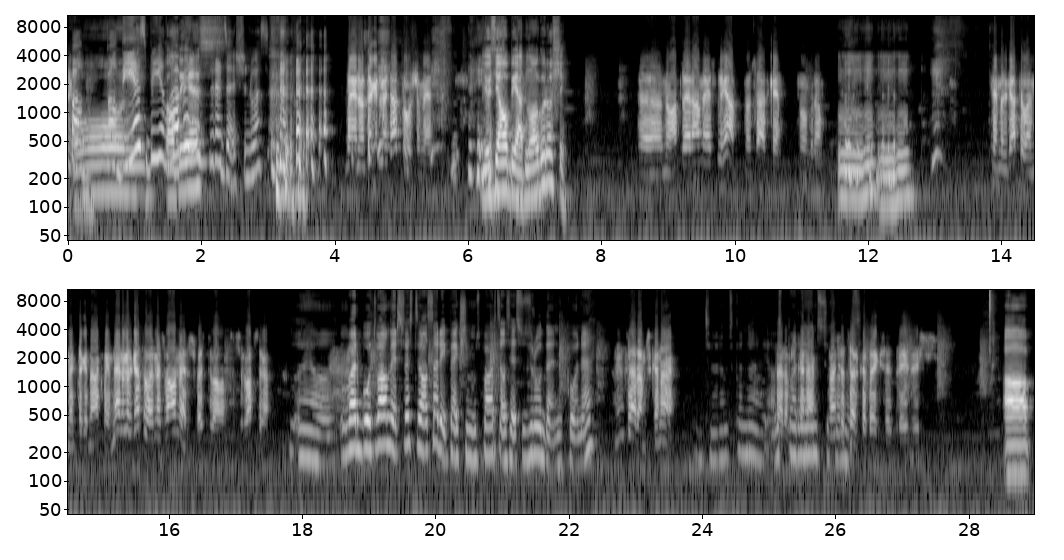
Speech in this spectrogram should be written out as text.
Paldies, bija paldies. labi redzēšanos. Nē, nu tagad mēs atpūšamies. Jūs jau bijāt noguruši. Uh, nu atvērāmies, nu jā, no svētkiem nogurām. Mm -hmm, mm -hmm. Ne, mēs gatavojamies tagad nākamajam. Nē, nu mēs gatavojamies Valmieras festivālam, tas ir vasarā. Jā. Un Varbūt Valmieras festivāls arī pēkšņi mums pārcelsies uz rudeni, ko ne? Nu, cerams, ka nē. Cerams, ka nē. Jā, Cerams, ka nē. Nu, es ceru, ka beigsies drīz viss. Uh,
